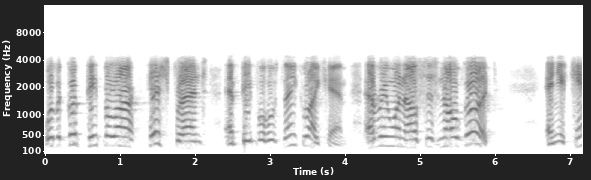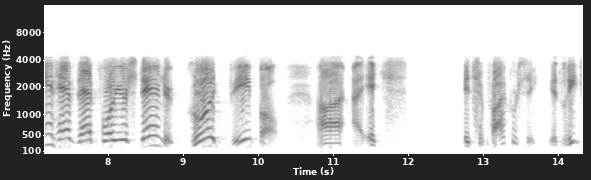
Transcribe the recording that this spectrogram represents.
Well, the good people are his friends and people who think like him. Everyone else is no good. And you can't have that for your standard. Good people. Uh, it's it's hypocrisy. It leads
